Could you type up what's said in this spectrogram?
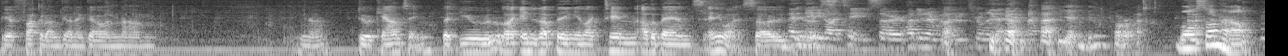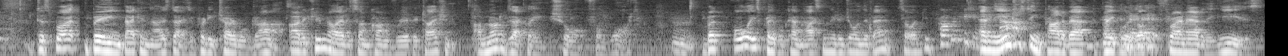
"Yeah, fuck it, I'm going to go and, um, you know, do accounting." But you like ended up being in like ten other bands anyway. So And you know, needed IT, so I don't know whether it's really that different. yeah, all right. Well, somehow, despite being back in those days a pretty terrible drummer, I'd accumulated some kind of reputation. I'm not exactly sure for what. Hmm. But all these people came asking me to join the band, so I did. Probably 'cause you And the make interesting part about the people who got thrown out of the ears,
